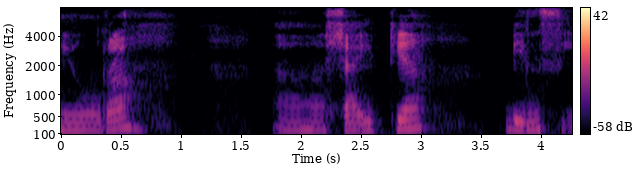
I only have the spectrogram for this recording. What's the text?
ന്യൂറ ശൈത്യ ബിൻസി.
